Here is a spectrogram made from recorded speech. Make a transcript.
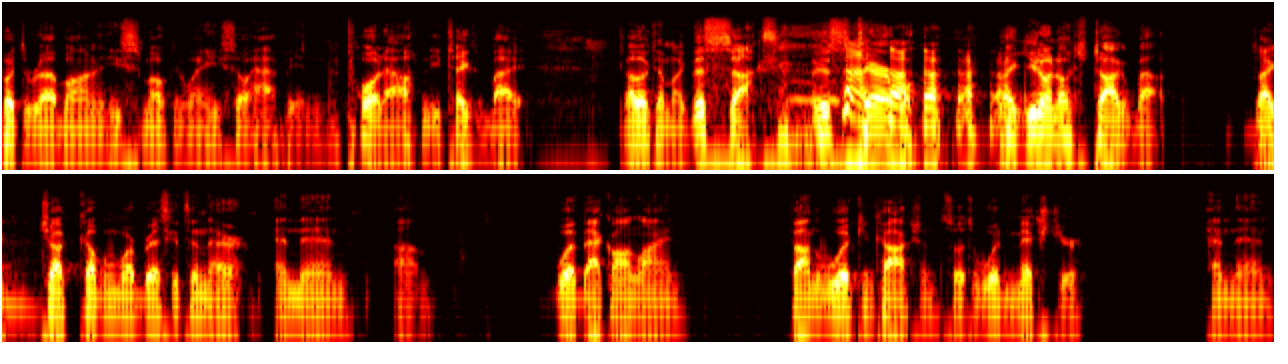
put the rub on, and he's smoking away. He's so happy, and pull it out, and he takes a bite. I looked at him like, this sucks. This is terrible. like you don't know what you're talking about. So I chuck a couple more briskets in there, and then um, went back online found the wood concoction, so it's a wood mixture, and then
